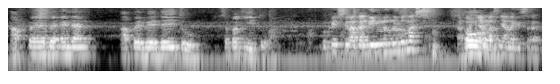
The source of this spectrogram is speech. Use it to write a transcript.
APBN dan APBD itu seperti itu. Oke, silakan diminum dulu, Mas. Oh. Masnya lagi seret.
